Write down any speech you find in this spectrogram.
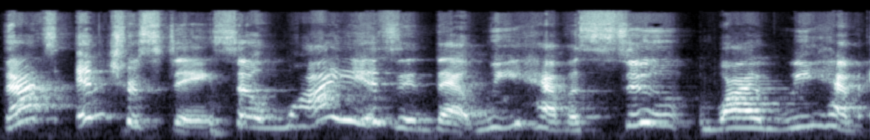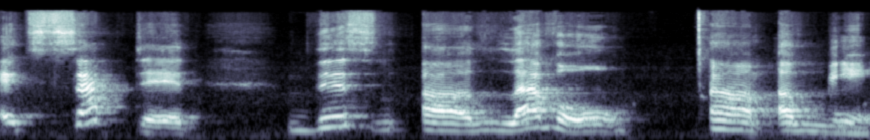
That's interesting. So why is it that we have assumed, why we have accepted this uh, level um, of mm. being,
